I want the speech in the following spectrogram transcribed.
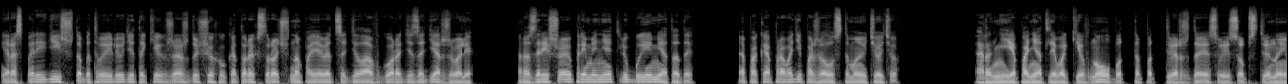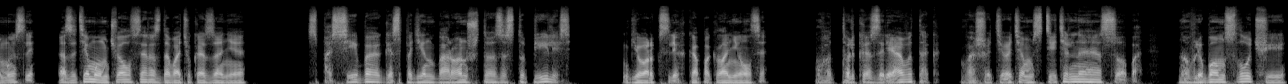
И распорядись, чтобы твои люди, таких жаждущих, у которых срочно появятся дела в городе, задерживали. Разрешаю применять любые методы. А пока проводи, пожалуйста, мою тетю. Арнье понятливо кивнул, будто подтверждая свои собственные мысли, а затем умчался раздавать указания. «Спасибо, господин барон, что заступились». Георг слегка поклонился. «Вот только зря вы так. Ваша тетя мстительная особа. Но в любом случае...»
